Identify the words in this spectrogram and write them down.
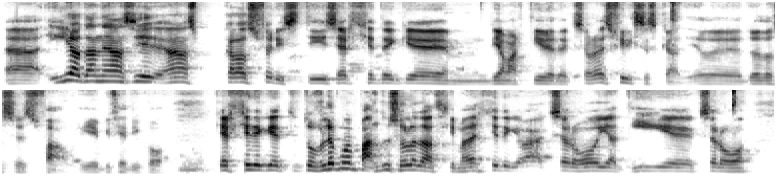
Ε, Ηλία, όταν ένας ένας καλασφαιριστής έρχεται και διαμαρτύρεται, ξέρω, εσφίριξε κάτι, ε, το έδωσες φάου ή επιθετικό. Mm. Και έρχεται και το βλέπουμε παντού σε όλα τα αθλήματα. Έρχεται και, ξέρω εγώ, γιατί, ε, ξέρω εγώ, ε,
